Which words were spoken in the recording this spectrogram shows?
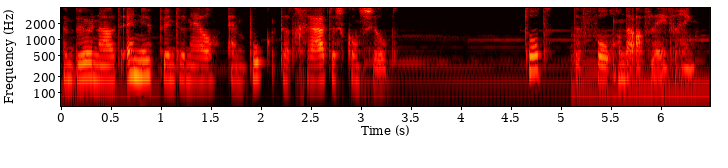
eenburnoutenu.nl en boek dat gratis consult. Tot de volgende aflevering.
